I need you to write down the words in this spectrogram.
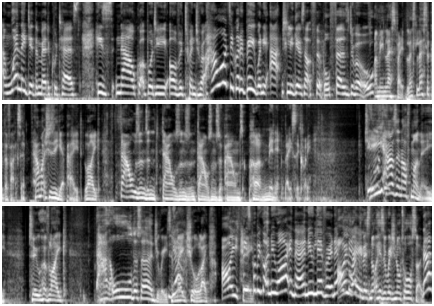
and when they did the medical test he's now got a body of a 20 year old how old is he going to be when he actually gives up football first of all I mean, let's face, let's let's look at the facts here. How much does he get paid? Like thousands and thousands and thousands of pounds per minute, basically. You He has enough money to have like had all the surgery to Yeah. make sure. Like, I think he's probably got a new heart in there a new liver in it. I reckon it's not his original torso. I,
